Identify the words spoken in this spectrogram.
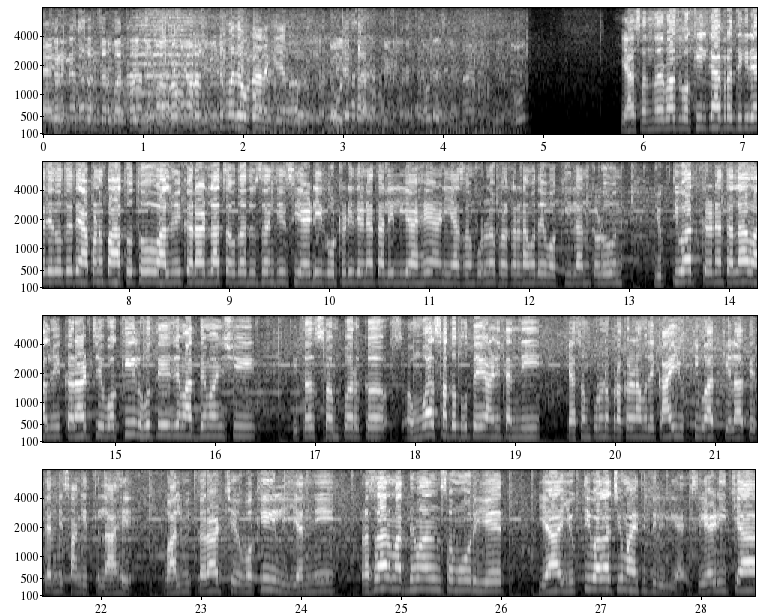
करण्यासंदर्भातली जी मागणी या संदर्भात वकील काय प्रतिक्रिया देत होते ते आपण पाहत होतो. वाल्मी कराडला चौदा दिवसांची सीआयडी कोठडी देण्यात आलेली आहे आणि या संपूर्ण प्रकरणामध्ये वकिलांकडून युक्तिवाद करण्यात आला. वाल्मी कराडचे वकील होते जे माध्यमांशी इथं संपर्क संवाद साधत होते आणि त्यांनी या संपूर्ण प्रकरणामध्ये काय युक्तिवाद केला ते त्यांनी सांगितलेलं आहे. वाल्मी कराडचे वकील यांनी प्रसारमाध्यमांसमोर येत या युक्तिवादाची माहिती दिलेली आहे. सीआयडीच्या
